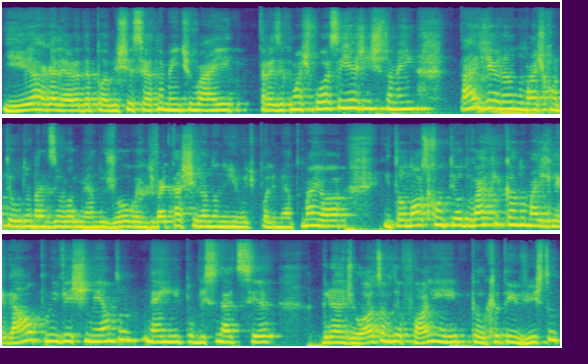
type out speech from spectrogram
e a galera da Publisher certamente vai trazer com mais força e a gente também está gerando mais conteúdo no desenvolvimento do jogo, a gente vai estar tá chegando no nível de polimento maior. Então, nosso conteúdo vai ficando mais legal para o investimento né, em publicidade ser grande. O Lords of the Fallen, pelo que eu tenho visto,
